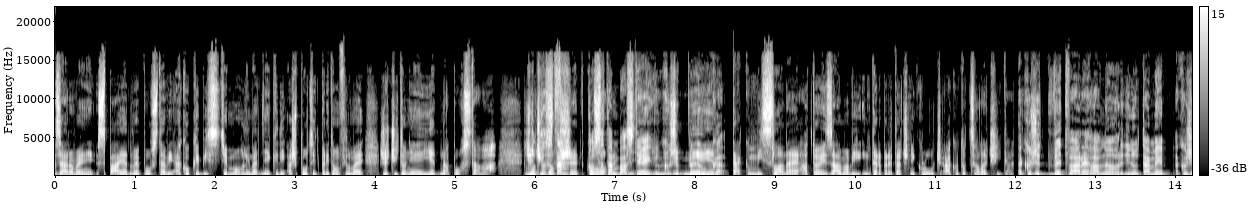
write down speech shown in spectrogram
zároveň spája dve postavy, ako keby ste mohli mať niekedy až pocit pri tom filme, že či to nie je jedna postava. Že no či to, tam, všetko to sa tam vlastne aj akože nie je tak myslené a to je zaujímavý interpretačný kľúč, ako to celé čítať. Akože dve tváre hlavného hrdinu, tam je, akože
